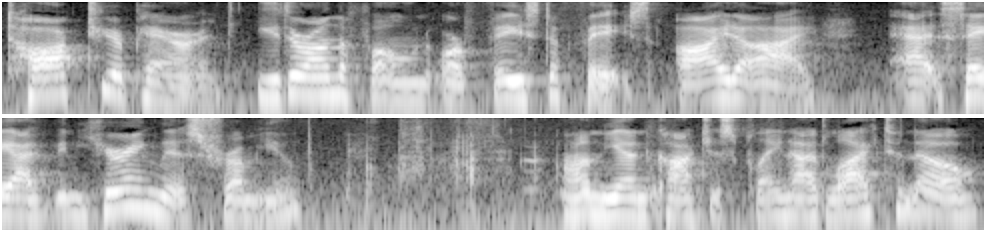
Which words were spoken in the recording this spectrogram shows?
talk to your parent either on the phone or face to face, eye to eye. At, say, I've been hearing this from you on the unconscious plane. I'd like to know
